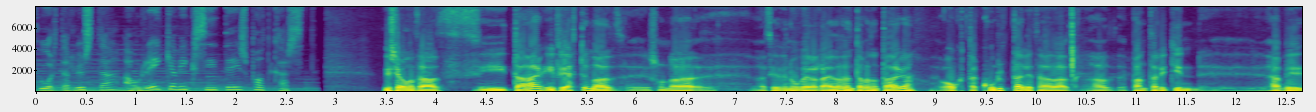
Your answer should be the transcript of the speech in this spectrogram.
Þú ert að hlusta á Reykjavík C-Days podcast. Við sjáum það í dag í fréttum að eh, svona að því við nú verðum að ræða þöndafannan daga óta kurta við það að, að bandaríkin eh, hafi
